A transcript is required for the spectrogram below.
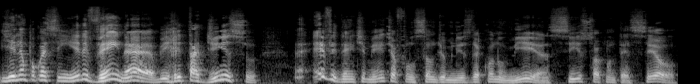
E ele é um pouco assim, ele vem, né, irritadiço. É, Evidentemente, a função de um ministro da Economia, se isso aconteceu,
